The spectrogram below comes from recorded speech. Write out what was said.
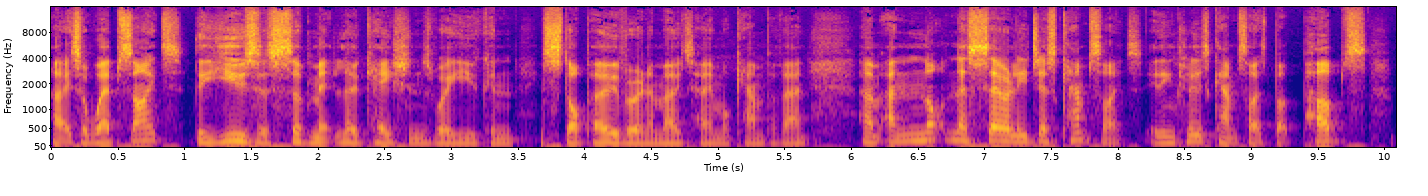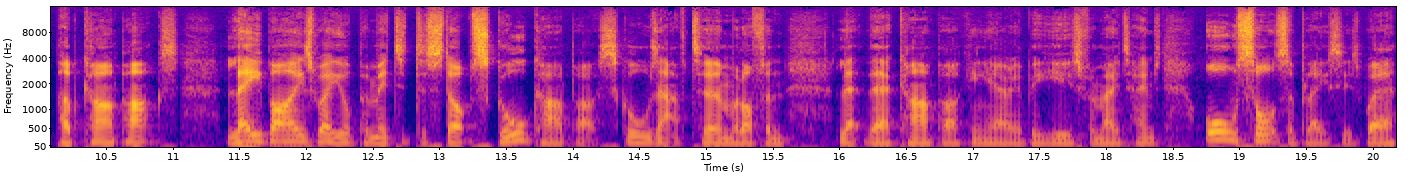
Uh, it's a website. The users submit locations where you can stop over in a motorhome or camper van, um, and not necessarily just campsites. It includes campsites, but pubs, pub car parks, Laybys where you're permitted to stop, school car parks. Schools out of term will often let their car parking area be used for motorhomes. All sorts of places where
